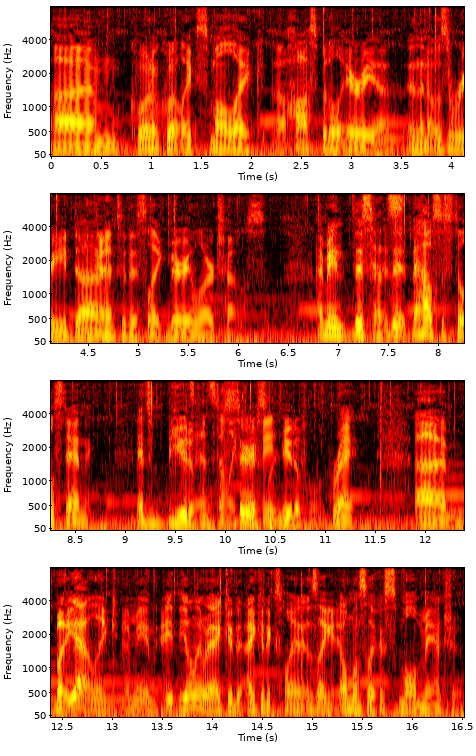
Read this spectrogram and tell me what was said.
um, quote unquote, like small like uh, hospital area, and then it was redone Okay. into this like very large house. I mean, this the, the house is still standing. It's beautiful, instantly seriously creepy. beautiful, right? Um, but yeah, like I mean, it, the only way I could I could explain it is like almost like a small mansion,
